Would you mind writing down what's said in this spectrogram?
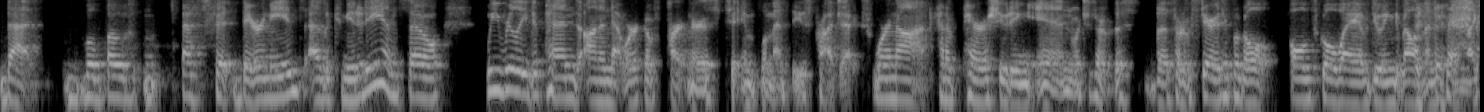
that will both best fit their needs as a community. And so we really depend on a network of partners to implement these projects. We're not kind of parachuting in, which is sort of this the sort of stereotypical old school way of doing development and saying like,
